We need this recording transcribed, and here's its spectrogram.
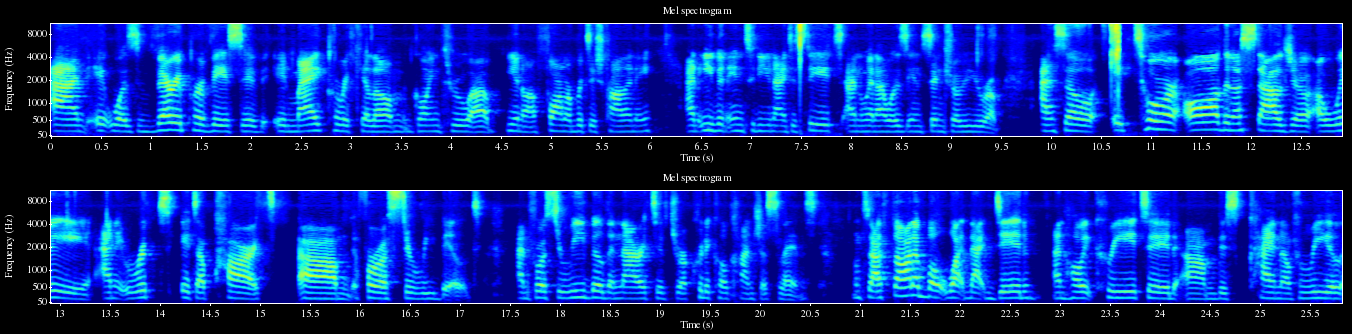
And it was very pervasive in my curriculum going through a you know a former british colony and even into the united states and when i was in central europe. And so it tore all the nostalgia away and it ripped it apart um, for us to rebuild and for us to rebuild the narrative through a critical conscious lens. And so I thought about what that did and how it created um, this kind of real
